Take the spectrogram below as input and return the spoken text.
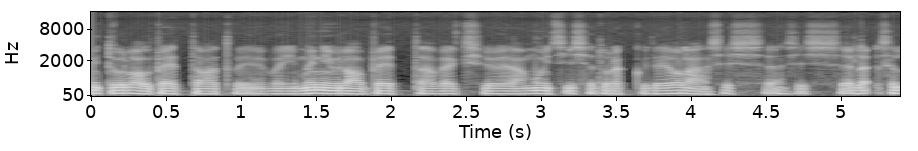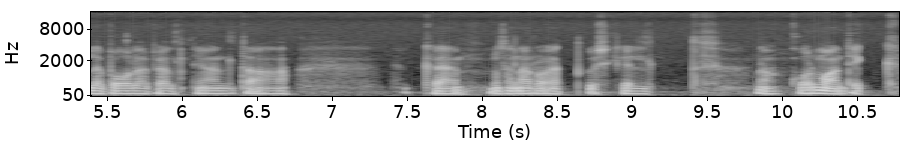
mitu ülalpeetavat või, või mõni ülalpeetav, eks ju, ja muid sissetulekuid ei ole, siis, siis selle, selle poole pealt nii-öelda niisugune, ma saan aru, et kuskilt noh, kolmandik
